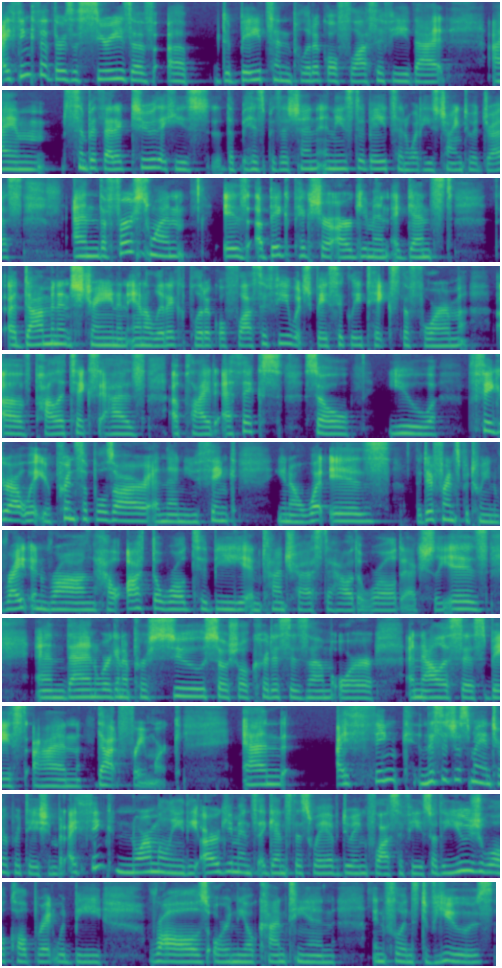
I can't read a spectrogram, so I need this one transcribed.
i think that there's a series of uh, debates in political philosophy that i'm sympathetic to that he's the, his position in these debates and what he's trying to address and the first one is a big picture argument against a dominant strain in analytic political philosophy, which basically takes the form of politics as applied ethics. So you figure out what your principles are, and then you think, you know, what is the difference between right and wrong? How ought the world to be in contrast to how the world actually is? And then we're going to pursue social criticism or analysis based on that framework. And I think, and this is just my interpretation, but I think normally the arguments against this way of doing philosophy, so the usual culprit would be Rawls or Neo Kantian influenced views.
